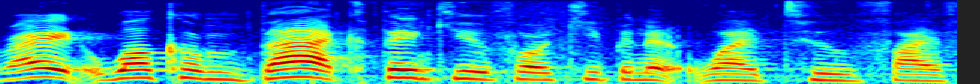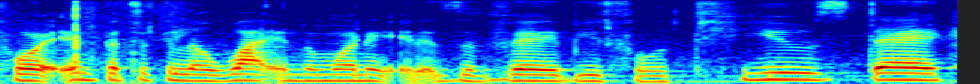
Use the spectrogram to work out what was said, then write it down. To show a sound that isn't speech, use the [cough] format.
right, welcome back. Thank you for keeping it Y254. In particular, Y in the morning. It is a very beautiful Tuesday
